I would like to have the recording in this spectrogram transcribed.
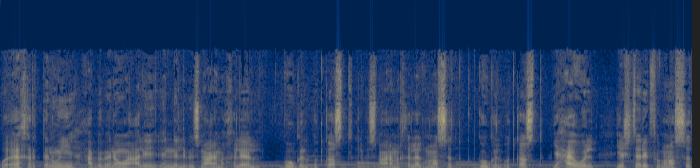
وآخر تنويه حابب أنوه عليه إن اللي بيسمعنا من خلال جوجل بودكاست اللي بيسمعنا من خلال منصة جوجل بودكاست يحاول يشترك في منصة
